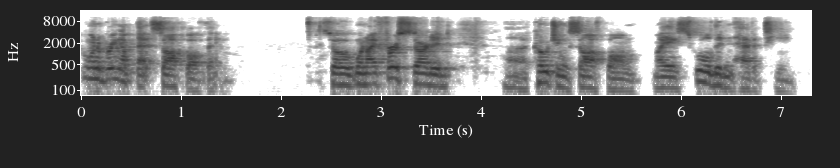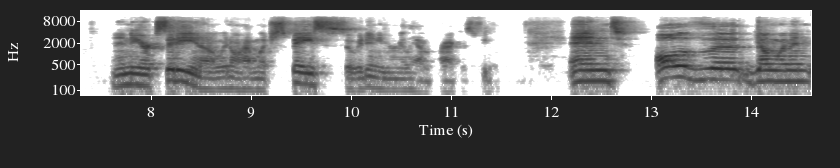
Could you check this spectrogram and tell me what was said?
I want to bring up that softball thing. So when I first started uh, coaching softball, my school didn't have a team. And in New York City, you know, we don't have much space, so we didn't even really have a practice field. And all of the young women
